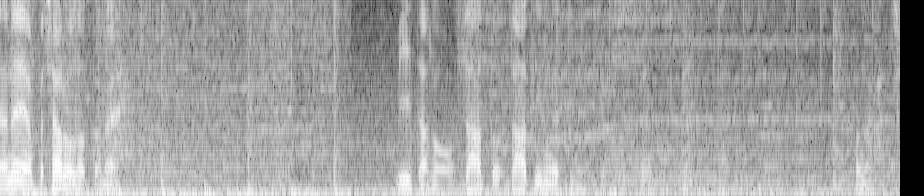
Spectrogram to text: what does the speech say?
たねやっぱシャローだったね。ビータのダートダーティングですね。そんな感じ。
